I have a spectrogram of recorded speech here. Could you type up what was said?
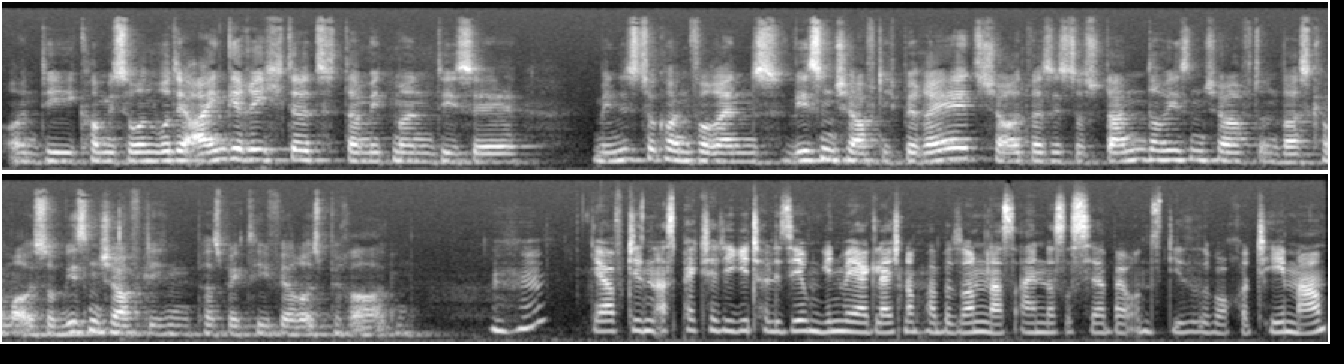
Und die Kommission wurde eingerichtet, damit man diese Ministerkonferenz wissenschaftlich berät, schaut, was ist der Stand der Wissenschaft und was kann man aus der wissenschaftlichen Perspektive heraus beraten. Mhm. Ja, auf diesen Aspekt der Digitalisierung gehen wir ja gleich nochmal besonders ein. Das ist ja bei uns diese Woche Thema.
